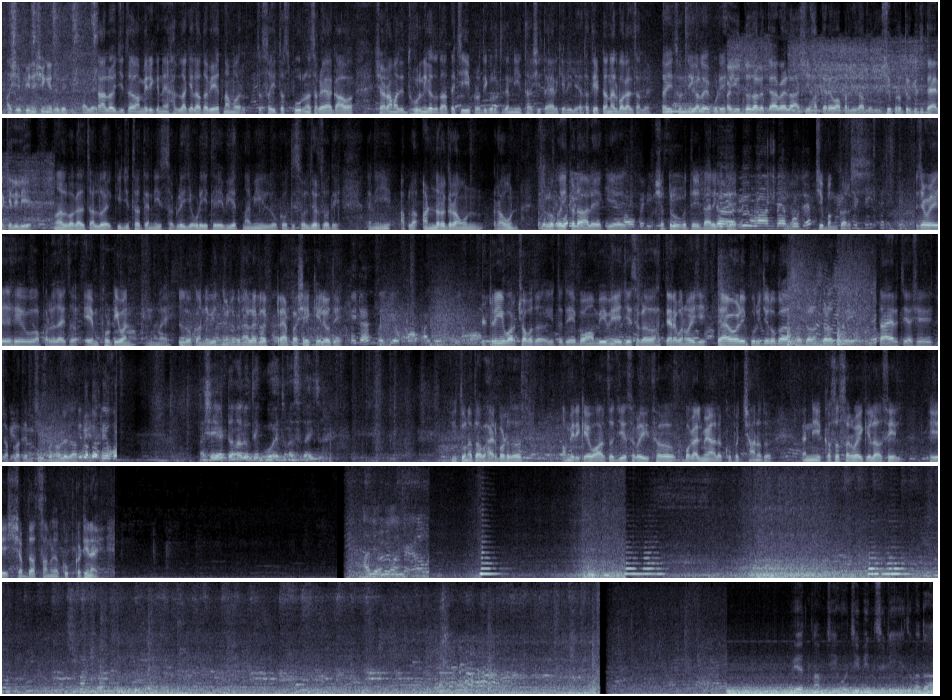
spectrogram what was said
अशी फिनिशिंग येते त्याची. काढले आलो जिथं अमेरिकेने हल्ला केला होता व्हिएतनामवर तसं इथं पूर्ण सगळ्या गाव शहरामध्ये धूर निघत होता. त्याची ही प्रतिकृती त्यांनी इथं अशी तयार केलेली आहे. आता ते टनल बघायला चालू आहे. इथून निघालोय पुढे. युद्ध झालं त्यावेळेला अशी हत्यारे वापरली जात होती. अशी प्रतिकृती तयार केलेली आहे. टनल बघायला चाललो आहे की जिथं त्यांनी सगळे जेवढे इथे व्हिएतनामी लोक होते सोल्जर्स होते त्यांनी आपला अंडरग्राऊंड राहून ते लोक इकडं आले की शत्रू ते डायरेक्ट इथे बंकर्स त्याच्यावेळी हे वापरलं जायचं एम फोर्टी वन दुकान आहे लोकांनी व्हिएतनामी लोकांनी अलग अलग ट्रॅप असे केले होते. मिलिटरी वर्कशॉप होतं. इथं ते बॉम्ब बिम हे जे सगळं हत्यारं बनवायची. त्यावेळी पूर्वीचे लोक असं दळण दळत होते. टायरचे असे चपला त्यांची बनवले जात होते. असे टनल होते गुहेतून असं जायचं. इथून आता बाहेर पडत होत. अमेरिकेवारचं जे सगळं इथं बघायला मिळालं खूपच छान होतं. त्यांनी कसं सर्वाईव केलं असेल हे शब्दात सांगणं खूप कठीण आहे. व्हिएतनामची होची मिन सिटी इथून आता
